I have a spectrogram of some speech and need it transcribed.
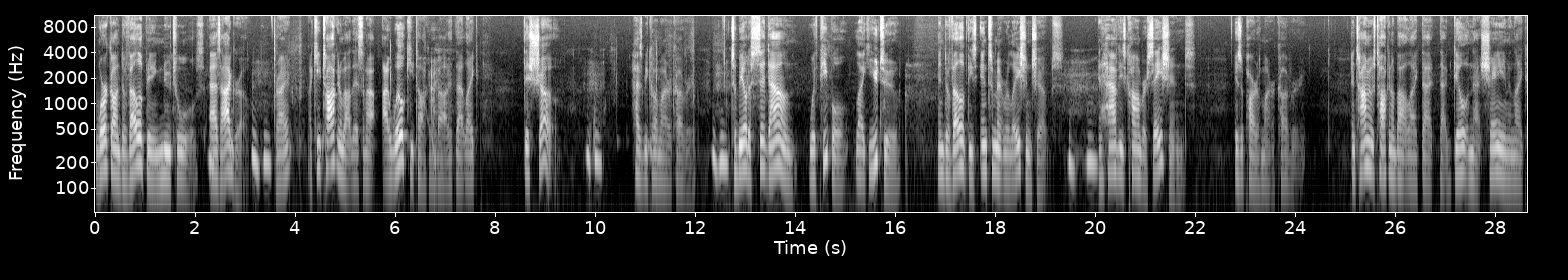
work on developing new tools mm. as I grow, mm-hmm. right? I keep talking about this, and I, I will keep talking about it. That like this show mm-hmm. has become my recovery. To be able to sit down with people like you two and develop these intimate relationships mm-hmm. and have these conversations is a part of my recovery. And Tommy was talking about like that that guilt and that shame and like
